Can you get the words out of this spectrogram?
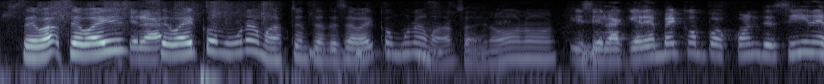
se va, se va a ir, Se la- se va a ir como una más, ¿tú entiendes? Se va a ir como una más, ¿sabes? No, no. Y si la quieren ver con popcorn de cine,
